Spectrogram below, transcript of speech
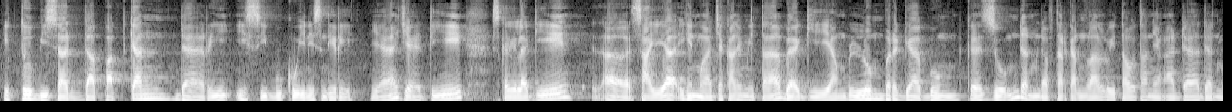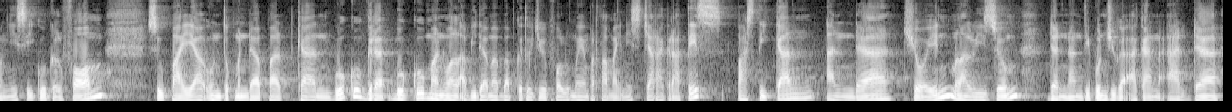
itu bisa dapatkan dari isi buku ini sendiri ya. Jadi sekali lagi uh, saya ingin mengajak Kalimita bagi yang belum bergabung ke Zoom dan mendaftarkan melalui tautan yang ada dan mengisi Google Form supaya untuk mendapatkan buku buku manual Abidama bab ketujuh volume yang pertama ini secara gratis pastikan Anda join melalui Zoom dan nanti pun juga akan ada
